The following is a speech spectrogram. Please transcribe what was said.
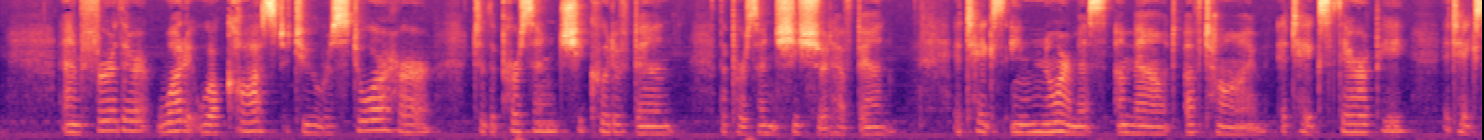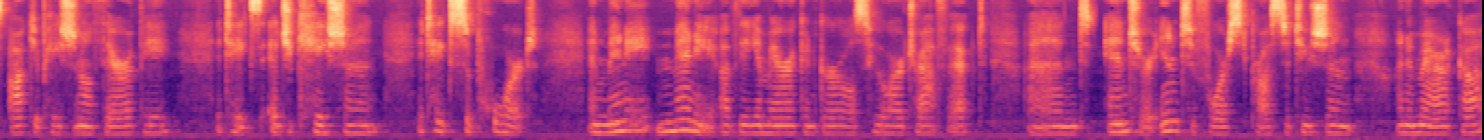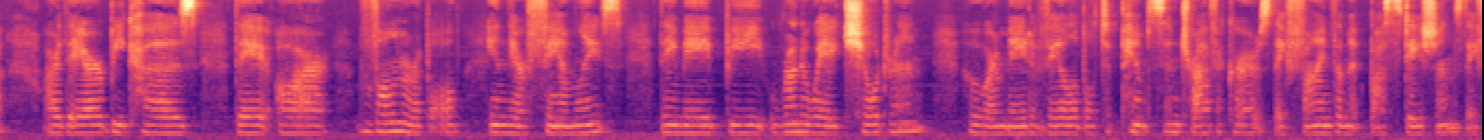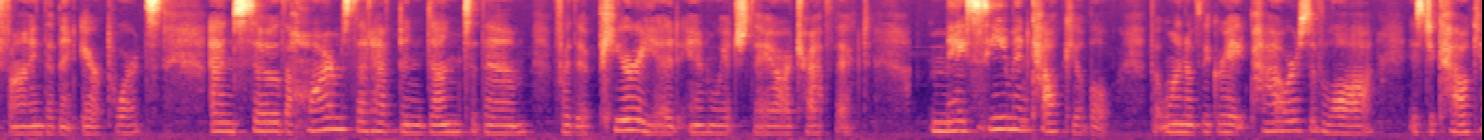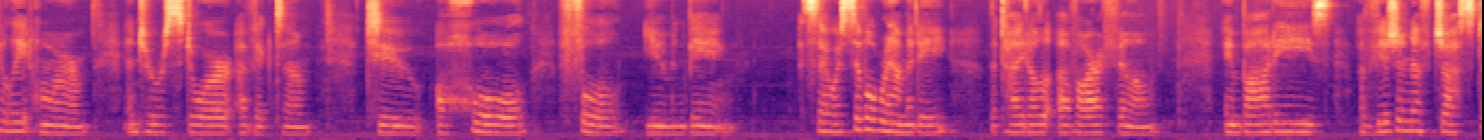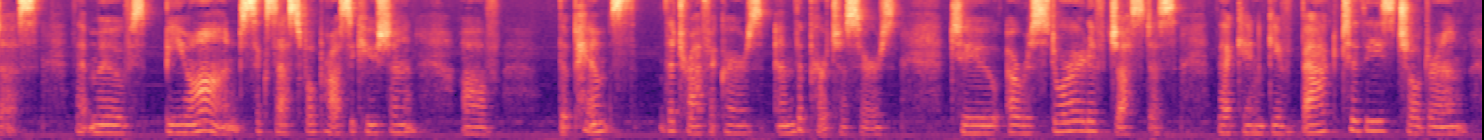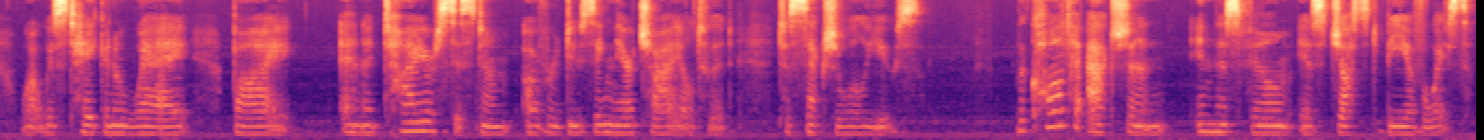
and further, what it will cost to restore her to the person she could have been, the person she should have been. It takes enormous amount of time. It takes therapy, it takes occupational therapy, it takes education, it takes support. And many, many of the American girls who are trafficked and enter into forced prostitution in America are there because they are vulnerable in their families. They may be runaway children who are made available to pimps and traffickers. They find them at bus stations, they find them at airports. And so the harms that have been done to them for the period in which they are trafficked may seem incalculable, but one of the great powers of law is to calculate harm and to restore a victim to a whole, full human being. So, a civil remedy, the title of our film, embodies a vision of justice that moves beyond successful prosecution of the pimps, the traffickers, and the purchasers to a restorative justice that can give back to these children what was taken away by an entire system of reducing their childhood to sexual use. The call to action in this film is just be a voice.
